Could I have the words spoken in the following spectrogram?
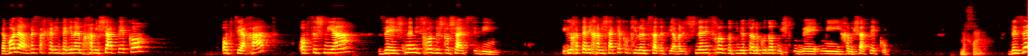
תבוא להרבה שחקנים, תגיד להם חמישה תיקו, אופציה אחת, אופציה שנייה זה שני ניצחונות ושלושה הפסדים. יגידו לך תן לי חמישה תיקו כי לא הפסדתי, אבל שני ניצחונות נותנים יותר נקודות מחמישה תיקו. נכון. וזה,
